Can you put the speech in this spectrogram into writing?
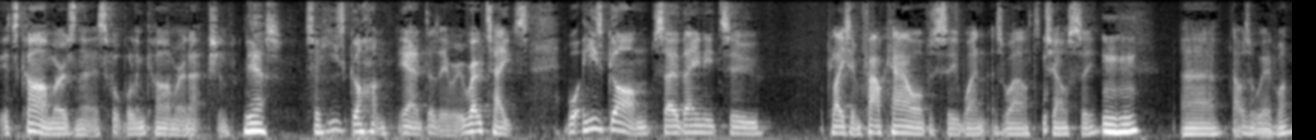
it's karma, isn't it? It's football in karma in action. Yes. So he's gone. Yeah, it does it? It rotates. What he's gone, so they need to replace him. Falcao obviously went as well to Chelsea. Mm-hmm. Uh, that was a weird one.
